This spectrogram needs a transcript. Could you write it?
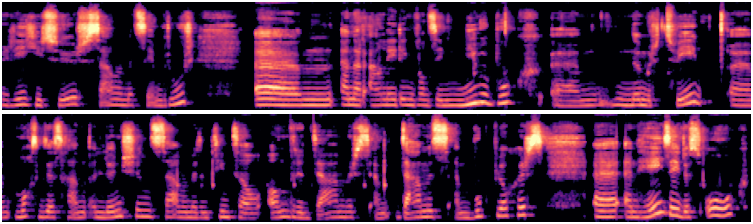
regisseur samen met zijn broer. Um, en naar aanleiding van zijn nieuwe boek, um, nummer twee, uh, mocht ik dus gaan lunchen samen met een tiental andere dames en, dames en boekbloggers. Uh, en hij zei dus ook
